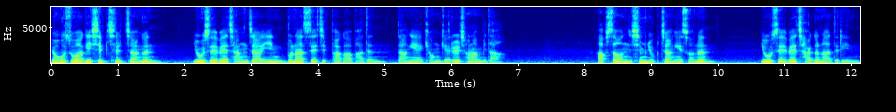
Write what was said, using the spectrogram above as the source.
여호수아기 17장은 요셉의 장자인 문하세 지파가 받은 땅의 경계를 전합니다. 앞선 16장에서는 요셉의 작은 아들인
